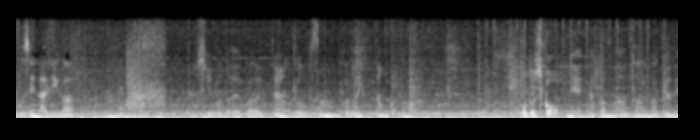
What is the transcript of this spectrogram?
今年何が？今年は誰から行ったんやろ？ローさんから行ったんかな。今年か。ねえ中村さんが去年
